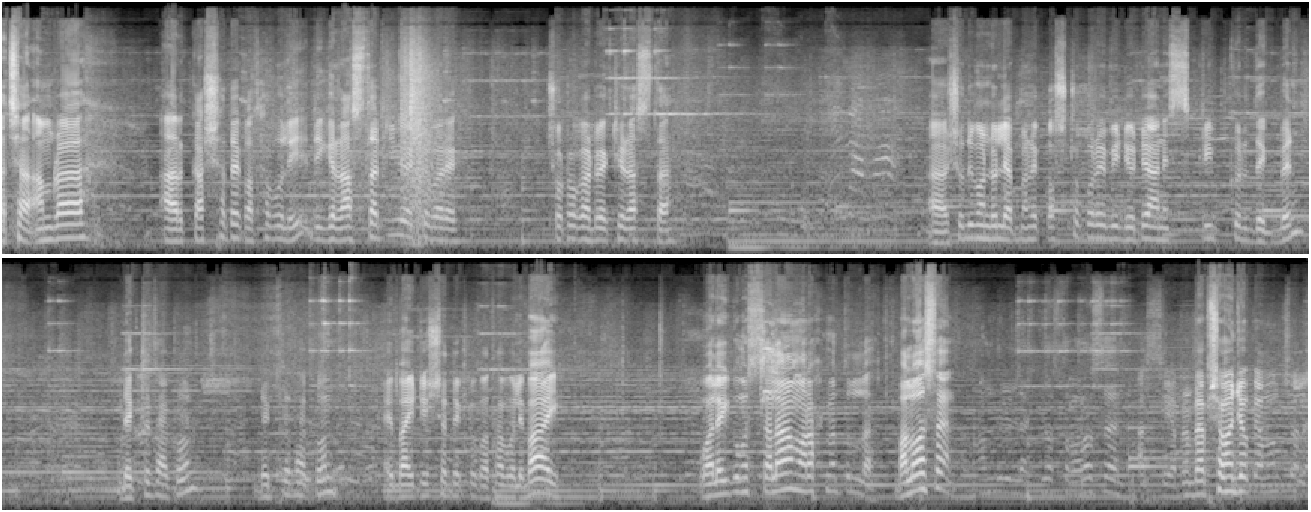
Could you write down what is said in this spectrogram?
আচ্ছা আমরা আর কার সাথে কথা বলি? এদিকে রাস্তাটিও একেবারে ছোটোখাটো একটি রাস্তা। সুধী মণ্ডলী, আপনারা কষ্ট করে ভিডিওটি আনস্ক্রিপ্ট করে দেখবেন। দেখতে থাকুন দেখতে থাকুন। এই বাইটির সাথে একটু কথা বলি। ভাই ওয়ালাইকুম আসসালাম রহমতুল্লাহ। ভালো আছেন? আপনার ব্যবসা বাণিজ্য কেমন চলে?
